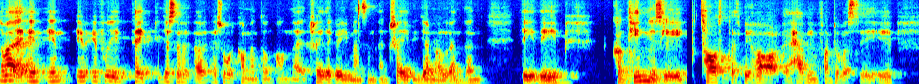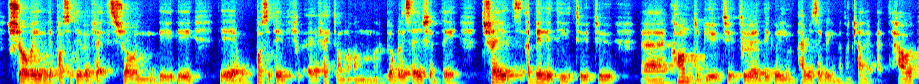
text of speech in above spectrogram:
No, in, in, if we take just a, a short comment on, on uh, trade agreements and, and trade in general, and then the the continuously task that we are have in front of us, uh, showing the positive effects, showing the, the positive effect on, on globalization, the trade's ability to, uh, contribute to, to the Paris Agreement on climate, how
